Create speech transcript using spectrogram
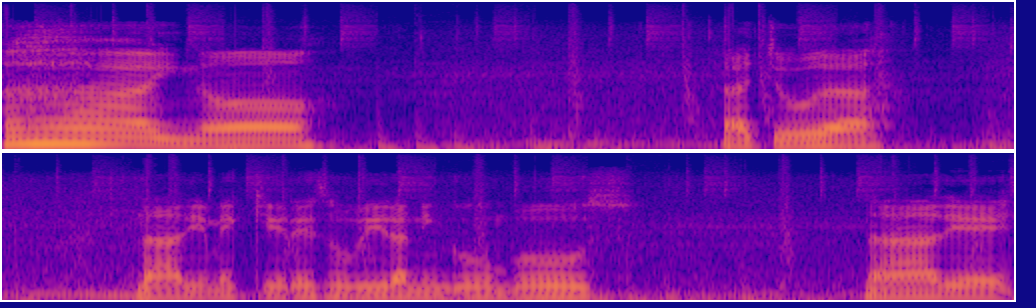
Ay, no. Ayuda. Nadie me quiere subir a ningún bus. Nadie.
